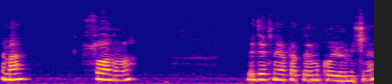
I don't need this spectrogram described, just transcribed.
Hemen soğanımı ve defne yapraklarımı koyuyorum içine.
